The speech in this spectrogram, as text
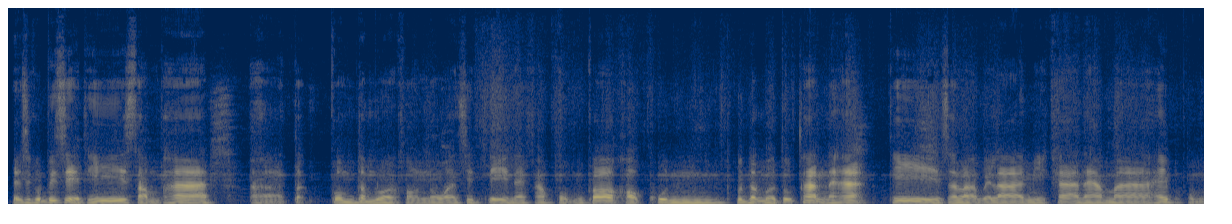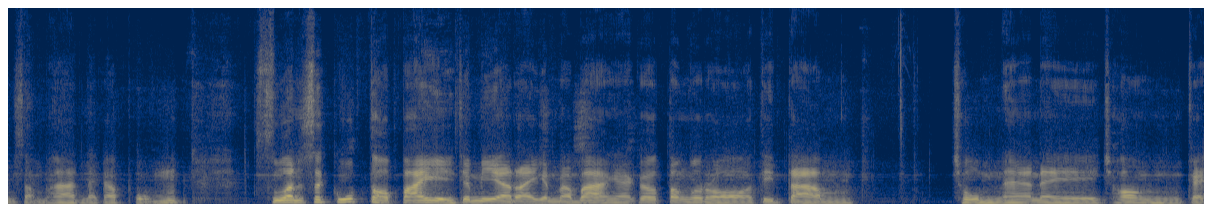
เป็นสกู๊ปพิเศษที่สัมภาษณ์อ่ากรมตำรวจของโนวันซิตี้นะครับ ผมก็ขอบคุณคุณตำรวจทุกท่านนะฮะ ที่สละเวลามีค่านะครับมาให้ผมสัมภาษณ์นะครับผมส่วนสกู๊ปต่อไปจะมีอะไรกันมาบ้างนะก็ต้องรอติดตามชมนะฮะในช่องไก่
